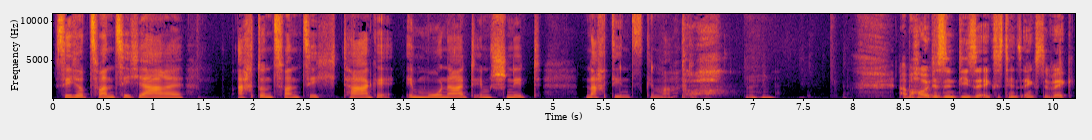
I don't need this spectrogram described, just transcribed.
sicher 20 Jahre, 28 Tage im Monat im Schnitt Nachtdienst gemacht. Boah. Mhm. Aber heute sind diese Existenzängste weg.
